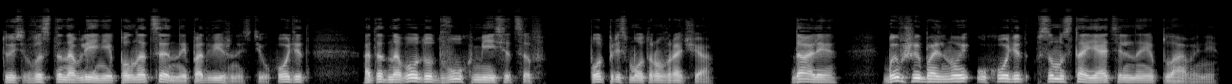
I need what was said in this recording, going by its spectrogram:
то есть восстановление полноценной подвижности, уходит от одного до двух месяцев под присмотром врача. Далее, бывший больной уходит в самостоятельное плавание.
